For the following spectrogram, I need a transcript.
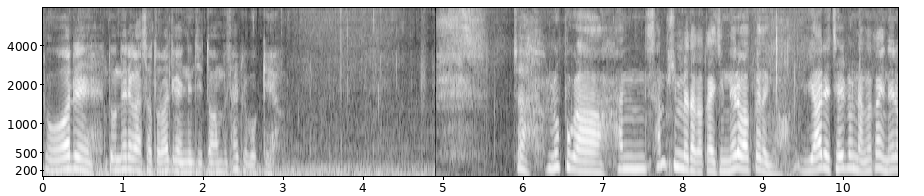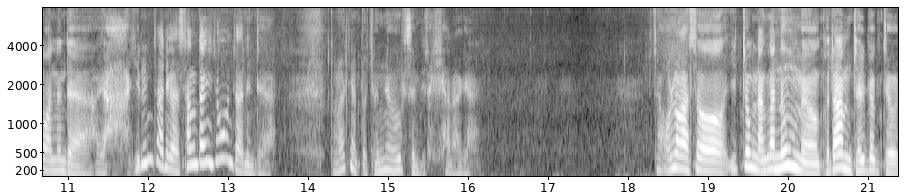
저 아래 또 내려가서 도라지가 있는지 또 한번 살펴볼게요. 자, 로프가 한 30m 가까이 지금 내려왔거든요. 이 아래 절벽 난간까지 내려왔는데, 야, 이런 자리가 상당히 좋은 자리인데, 도라지는 또 전혀 없습니다. 희한하게. 자, 올라가서 이쪽 난간 넘으면, 그 다음 절벽 저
